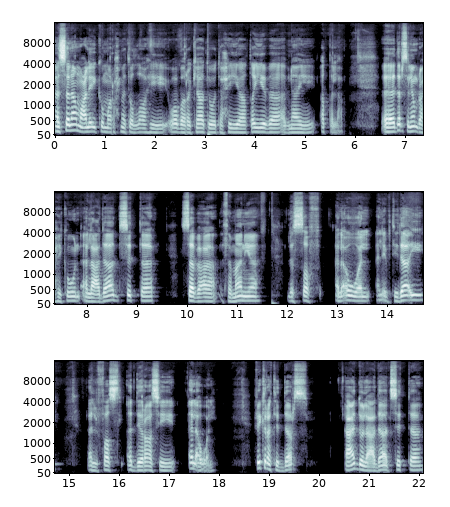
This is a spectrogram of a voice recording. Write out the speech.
السلام عليكم ورحمة الله وبركاته. تحية طيبة أبنائي الطلاب. آه، درس اليوم راح يكون الأعداد ستة سبعة ثمانية للصف الأول الابتدائي الفصل الدراسي الأول. فكرة الدرس أعد الأعداد ستة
